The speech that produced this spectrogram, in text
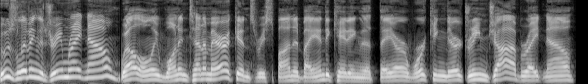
Who's living the dream right now? Well, only one in 10 Americans responded by indicating that they are working their dream job right now.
